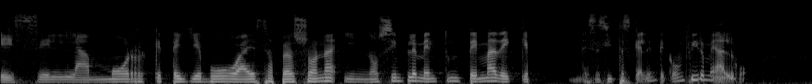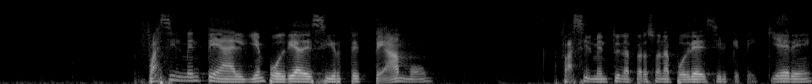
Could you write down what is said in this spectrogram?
es el amor que te llevó a esa persona y no simplemente un tema de que necesitas que alguien te confirme algo? Fácilmente alguien podría decirte te amo. Fácilmente una persona podría decir que te quiere.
